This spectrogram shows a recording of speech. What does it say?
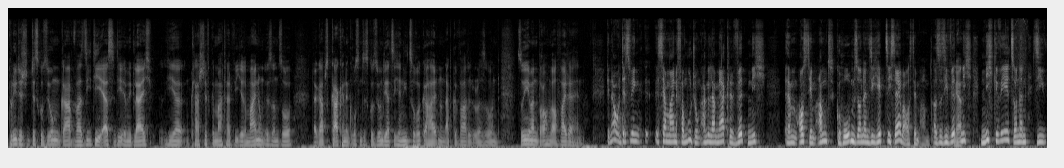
politische Diskussionen gab, war sie die Erste, die irgendwie gleich hier klar Stift gemacht hat, wie ihre Meinung ist und so. Da gab es gar keine großen Diskussionen. Die hat sich ja nie zurückgehalten und abgewartet oder so. Und so jemanden brauchen wir auch weiterhin. Genau, und deswegen ist ja meine Vermutung, Angela Merkel wird nicht ähm, aus dem Amt gehoben, sondern sie hebt sich selber aus dem Amt. Also sie wird Ja. nicht, nicht gewählt, sondern sie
